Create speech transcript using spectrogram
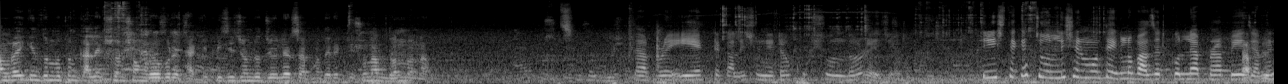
আমরাই কিন্তু নতুন কালেকশন সংগ্রহ করে থাকি। পিসি চন্দ্র জুয়েলার্স আপনাদের একটি সুনাম ধন্য নাম। তারপরে এই একটা কালেকশন এটাও খুব সুন্দর এই যে। তিরিশ থেকে চল্লিশের মধ্যে এগুলো বাজেট করলে আপনারা পেয়ে যাবেন।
